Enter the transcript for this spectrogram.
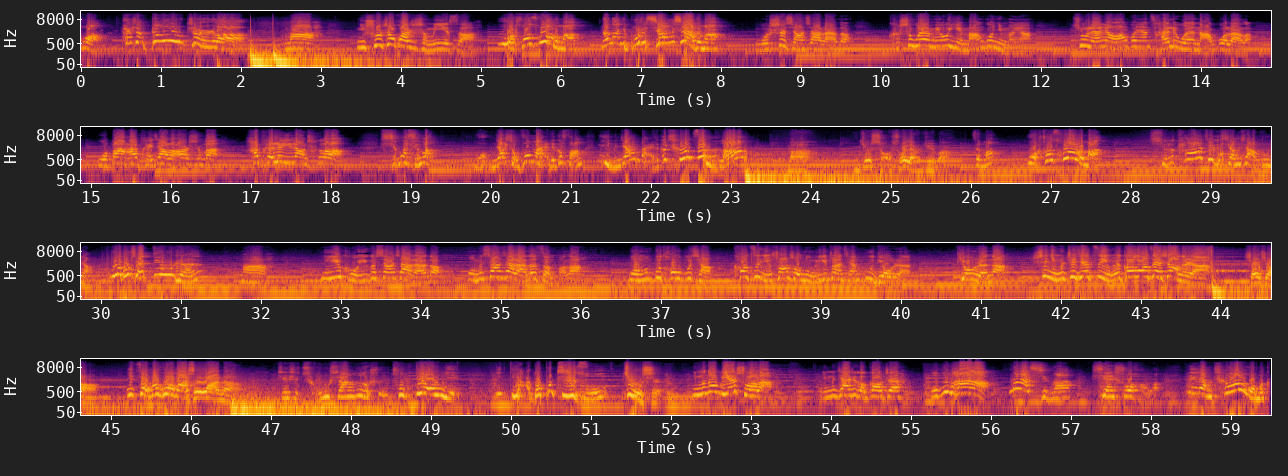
麻雀变凤凰，攀上高枝儿了。妈，你说这话是什么意思啊？我说错了吗？难道你不是乡下的吗？我是乡下来的，可是我也没有隐瞒过你们呀，就连两万块钱彩礼我也拿过来了，我爸还陪嫁了二十万，还赔了一辆车。行了行了，我们家首付买了个房，你们家买了个车，怎么了？妈，你就少说两句吧。怎么，我说错了吗？娶了她这个乡下姑娘，我都嫌丢人。妈，你一口一个乡下来的，我们乡下来的怎么了？我们不偷不抢，靠自己双手努力赚钱不丢人，丢人的是你们这些自以为高高在上的人。小小，你怎么跟我妈说话呢？真是穷山恶水出刁民，一点都不知足。就是，你们都别说了，你们家这个高枝，我不攀了。那行啊，先说好了，那辆车我们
